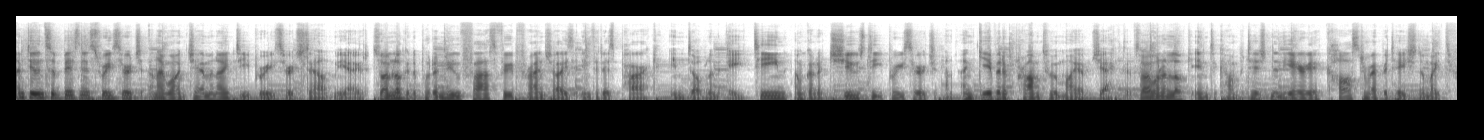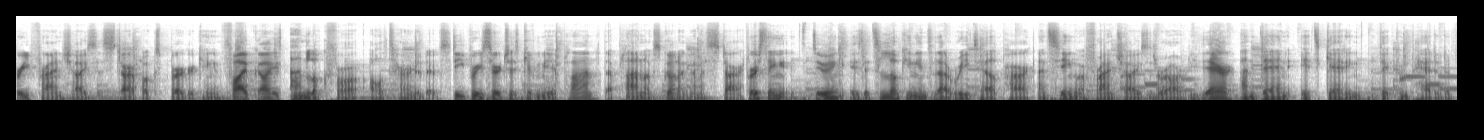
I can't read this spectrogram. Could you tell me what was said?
I'm doing some business research and I want Gemini Deep Research to help me out. So I'm looking to put a new fast food franchise into this park in Dublin 18. I'm going to choose Deep Research and give it a prompt with my objective. So I want to look into competition in the area, cost and reputation of my three franchises, Starbucks, Burger King and Five Guys, and look for alternatives. Deep Research has given me a plan. That plan looks good. I'm going to start. First thing it's doing is it's looking into that retail park and seeing what franchises are already there. And then it's getting the competitive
